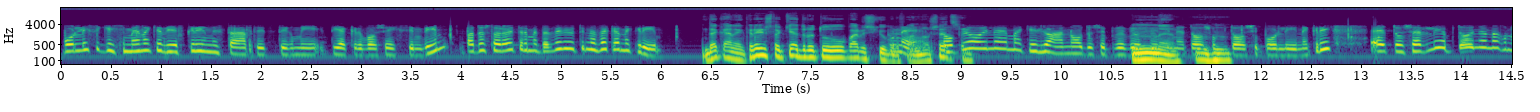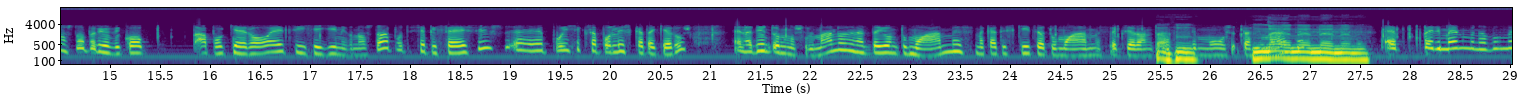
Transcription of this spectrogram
πολύ συγκεχημένα και διευκρίνηστα αυτή τη στιγμή τι ακριβώς έχει συμβεί. Πάντως το Reuters μεταδίδει ότι είναι 10 νεκροί. 10 νεκροί στο κέντρο του Παρισιού προφανώς. Ναι, το οποίο είναι μακελιό, αν όντως επιβεβαιωθεί ναι. ότι είναι τόσο mm-hmm. τόσοι πολλοί νεκροί. Ε, το Σερλί Επτό είναι ένα γνωστό περιοδικό από καιρό, έτσι είχε γίνει γνωστό, από τις επιθέσεις ε, που είχε εξαπολύσει κατά καιρούς εναντίον των μουσουλμάνων, εναντίον του Μωάμεθ, με κάτι σκίτσα του Μωάμεθ, δεν ξέρω αν mm-hmm. τα, θυμού, τα ναι, θυμάστε. Ναι, ναι, ναι, ναι. Ε, περιμένουμε να δούμε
